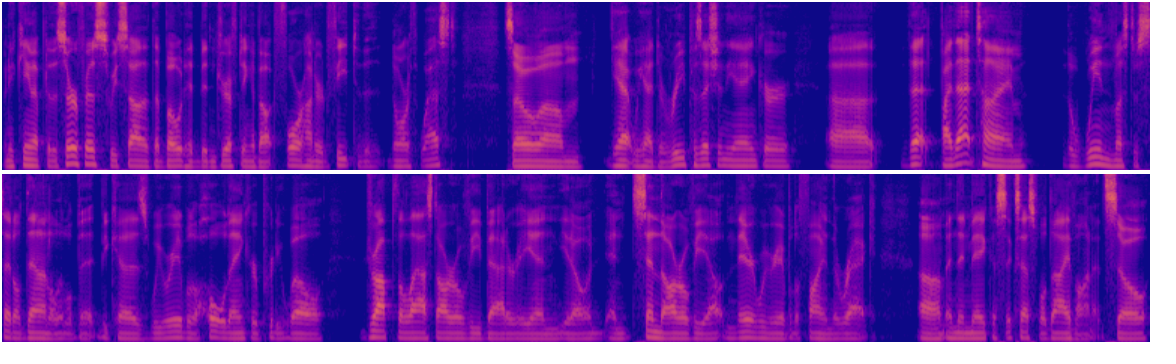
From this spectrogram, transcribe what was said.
when he came up to the surface, we saw that the boat had been drifting about 400 feet to the northwest. So um, yeah, we had to reposition the anchor. Uh, that by that time, the wind must have settled down a little bit because we were able to hold anchor pretty well. Drop the last ROV battery in, you know, and, and send the ROV out, and there we were able to find the wreck um, and then make a successful dive on it. So,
